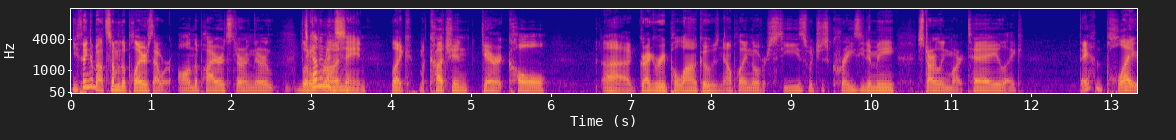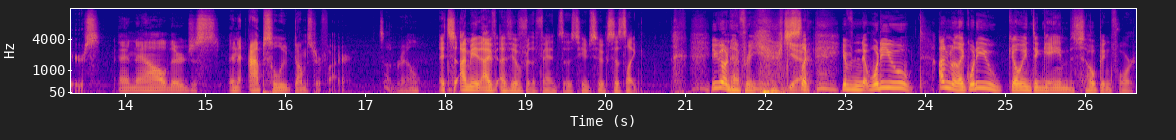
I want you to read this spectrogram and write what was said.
You think about some of the players that were on the Pirates during their little it's kind of run, insane. like McCutchen, Gerrit Cole, uh, Gregory Polanco, who's now playing overseas, which is crazy to me. Starling Marte, like they had players, and now they're just an absolute dumpster fire. It's unreal. It's. I mean, I, I feel for the fans of those teams too, because it's like you're going every year. Just Yeah. like you have. No, what are you? I don't know. Like, what are you going to games hoping for?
